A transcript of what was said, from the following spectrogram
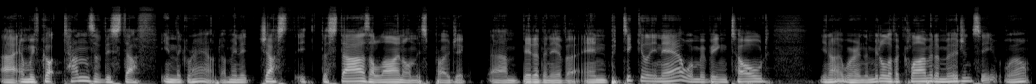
uh, and we've got tons of this stuff in the ground. I mean, it just, it, the stars align on this project um, better than ever. And particularly now when we're being told, you know, we're in the middle of a climate emergency, well,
